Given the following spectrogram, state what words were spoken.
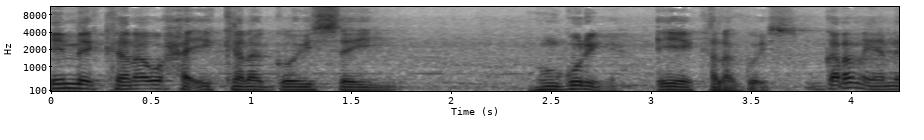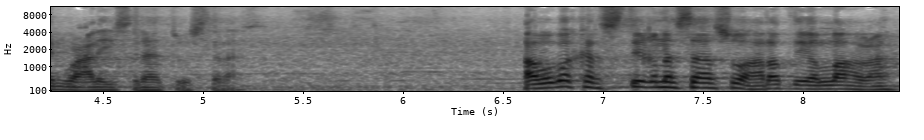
imikana waxa i kala goysay hunguriga ayay kala goysay garanaya nabigu caleyhi salaatu wasalaam. Abubakar sidiiqna saasuu ah radia allahu canhu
